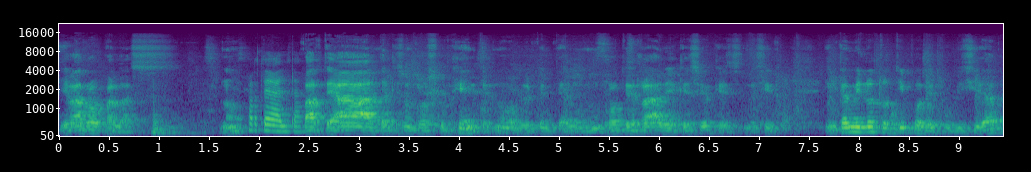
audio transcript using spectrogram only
llevar ropa a las... ¿no? Parte alta. Parte alta, que son cosas urgentes, ¿no? De repente algún brote de rabia, qué sé yo, que es decir, en cambio, el otro tipo de publicidad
